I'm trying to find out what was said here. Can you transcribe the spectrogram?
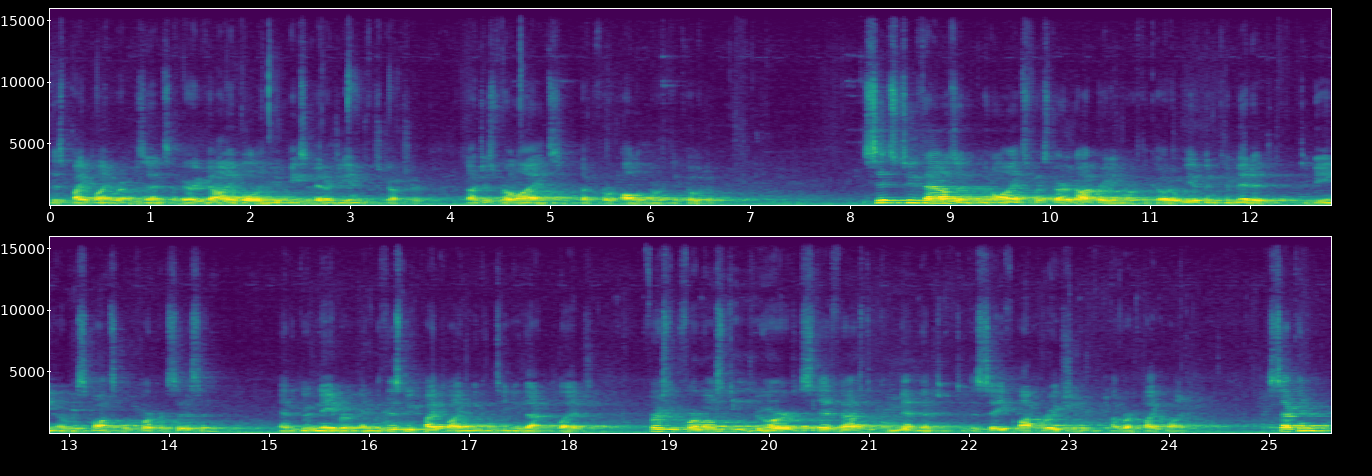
this pipeline represents a very valuable and new piece of energy infrastructure, not just for Alliance, but for all of North Dakota. Since 2000, when Alliance first started operating in North Dakota, we have been committed to being a responsible corporate citizen and a good neighbor. And with this new pipeline, we continue that pledge. First and foremost, through our steadfast commitment to the safe operation of our pipeline. Second,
